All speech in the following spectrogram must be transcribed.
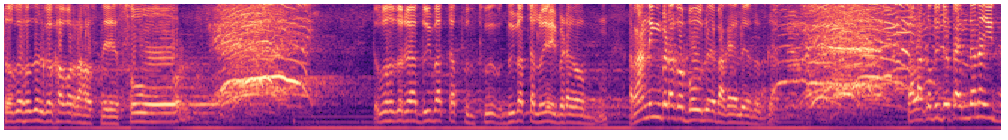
তোকে হুজুর গো খবর রাখস নি রে সোর তোকে দুই বাচ্চা দুই বাচ্চা লই এই বেটা রানিং বেটা বউ লয়ে বাগায় লয়ে যাস গা। তালাকো দিতে টাইম দেয় না ঈদ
